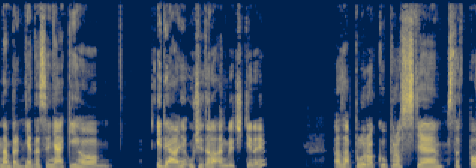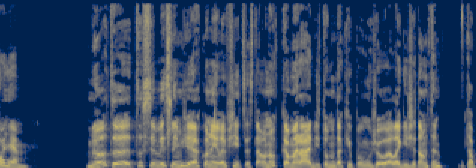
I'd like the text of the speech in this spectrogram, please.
nabrkněte si nějakýho ideálně učitele angličtiny a za půl roku prostě jste v pohodě. No, to, to si myslím, že je jako nejlepší cesta. Ono, kamarádi tomu taky pomůžou, ale když je tam ten, ta,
